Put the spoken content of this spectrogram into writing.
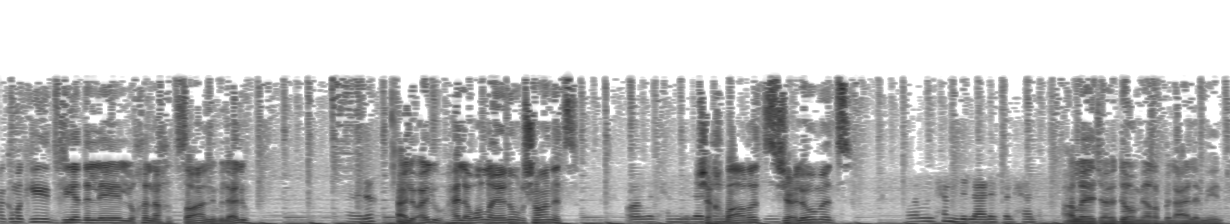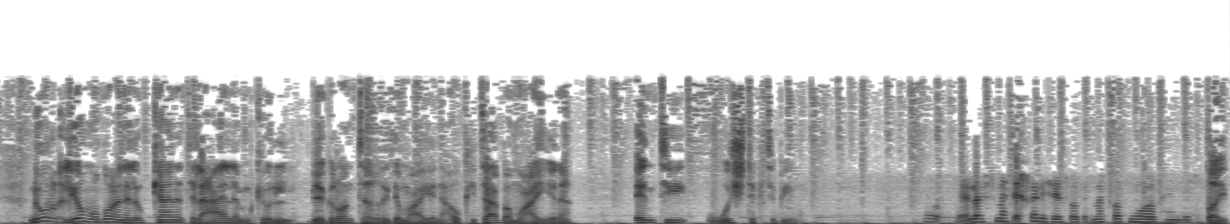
معاكم أكيد في يد الليل وخلنا ناخذ اتصال نقول ألو ألو ألو ألو هلا والله يا نور شلونك؟ والله الحمد لله شخبارك؟ تمام. شعلومك؟ والله الحمد لله على كل حال الله يجعل الدوم يا رب العالمين نور اليوم موضوعنا لو كانت العالم كل بيقرون تغريدة معينة أو كتابة معينة أنت وش تكتبين لو سمعت ارفع لي شوي صوتك ما الصوت مو واضح عندي طيب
